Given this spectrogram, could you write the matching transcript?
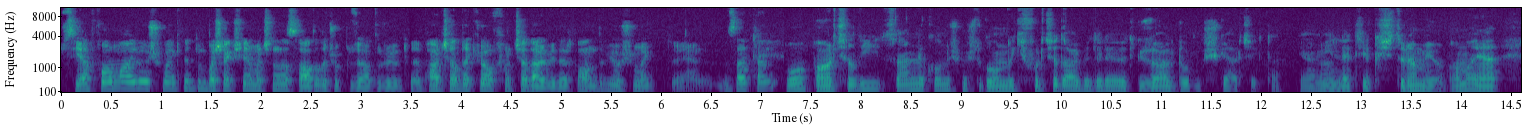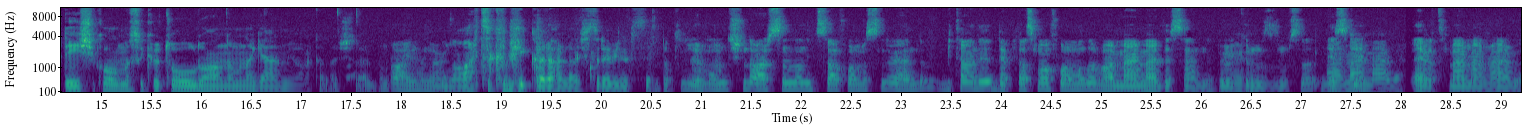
Siyah forma ayrı hoşuma gitti. Dün Başakşehir maçında da sahada da çok güzel duruyordu. Parçalıdaki o fırça darbeleri falan da bir hoşuma gitti. Yani zaten O parçalıyı senle konuşmuştuk. Ondaki fırça darbeleri evet güzel durmuş gerçekten. Yani millet yakıştıramıyor ama ya değişik olması kötü olduğu anlamına gelmiyor arkadaşlar. Bunu, aynen öyle. bunu artık bir kararlaştırabilirsin. Katılıyorum. Onun dışında Arsenal'ın iç saha formasını beğendim. Bir tane deplasman formaları var mermer desenli. Böyle kırmızımsı. Mermer Merve. Evet mermer mermer.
